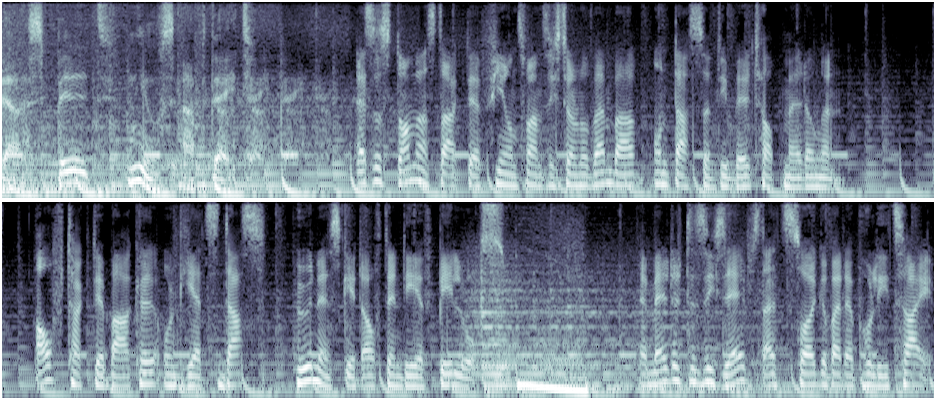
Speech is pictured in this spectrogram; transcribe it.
Das Bild News Update. Es ist Donnerstag, der 24. November und das sind die Bild meldungen Auftaktdebakel und jetzt das. Hoeneß geht auf den DFB los. Er meldete sich selbst als Zeuge bei der Polizei.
